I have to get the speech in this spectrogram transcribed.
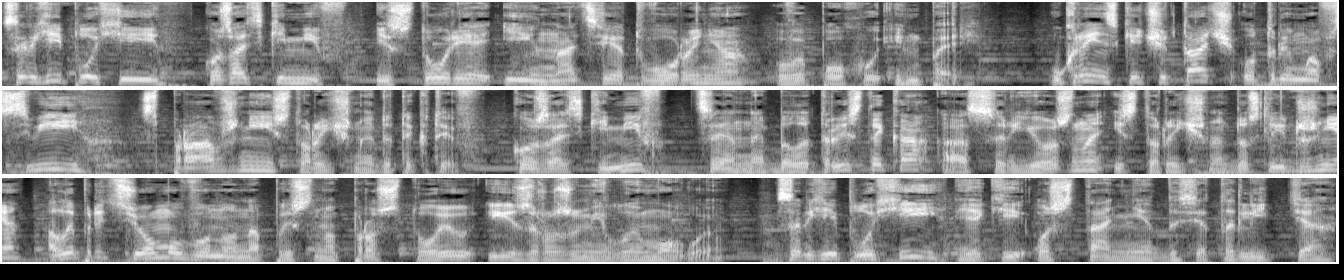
Сергій Плохій, козацький міф, історія і нація творення в епоху імперії. Український читач отримав свій справжній історичний детектив. Козацький міф це не белетристика, а серйозне історичне дослідження, але при цьому воно написано простою і зрозумілою мовою. Сергій Плохій, який останнє десятиліття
